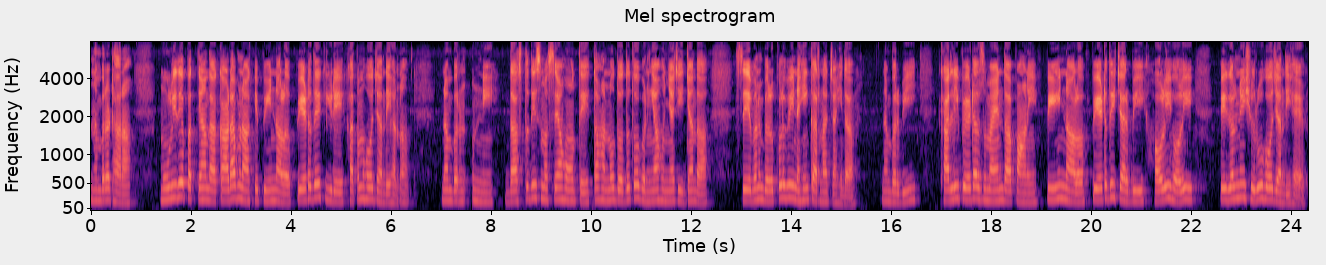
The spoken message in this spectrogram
ਨੰਬਰ 18 ਮੂਲੀ ਦੇ ਪੱਤਿਆਂ ਦਾ ਕਾੜਾ ਬਣਾ ਕੇ ਪੀਣ ਨਾਲ ਪੇਟ ਦੇ ਕੀੜੇ ਖਤਮ ਹੋ ਜਾਂਦੇ ਹਨ। ਨੰਬਰ 19 ਦਸਤ ਦੀ ਸਮੱਸਿਆ ਹੋਣ 'ਤੇ ਤੁਹਾਨੂੰ ਦੁੱਧ ਤੋਂ ਬਣੀਆਂ ਹੋਈਆਂ ਚੀਜ਼ਾਂ ਦਾ ਸੇਵਨ ਬਿਲਕੁਲ ਵੀ ਨਹੀਂ ਕਰਨਾ ਚਾਹੀਦਾ। ਨੰਬਰ 20 ਖਾਲੀ ਪੇਟ ਅਜਵਾਇਣ ਦਾ ਪਾਣੀ ਪੀਣ ਨਾਲ ਪੇਟ ਦੀ ਚਰਬੀ ਹੌਲੀ-ਹੌਲੀ ਪਿਘਲਣੀ ਸ਼ੁਰੂ ਹੋ ਜਾਂਦੀ ਹੈ।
